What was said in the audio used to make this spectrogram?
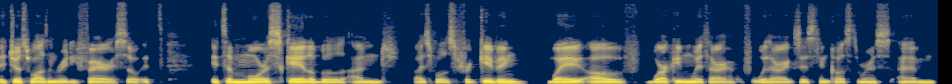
it just wasn't really fair. So it's it's a more scalable and I suppose forgiving way of working with our with our existing customers um,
